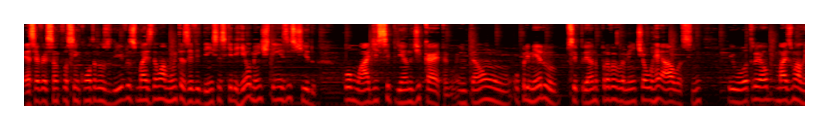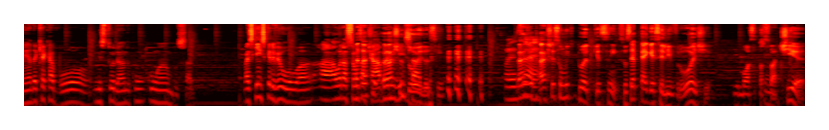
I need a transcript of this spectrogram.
Essa é a versão que você encontra nos livros, mas não há muitas evidências que ele realmente tenha existido, como há de Cipriano de Cartago. Então, o primeiro Cipriano provavelmente é o real, assim, e o outro é mais uma lenda que acabou misturando com, com ambos, sabe? Mas quem escreveu a, a oração Mas da acho, cabra eu acho doido, sabe. assim. Pois Eu é. acho, acho isso muito doido, porque assim, se você pega esse livro hoje e mostra pra Sim. sua tia,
